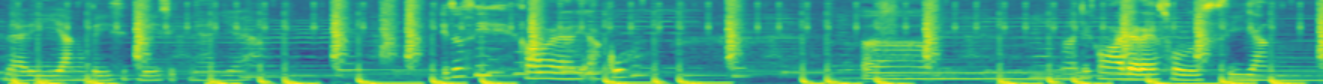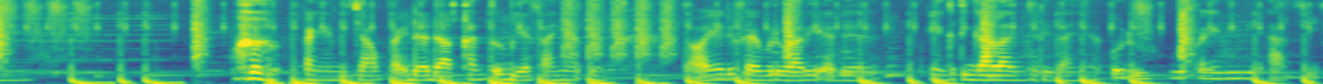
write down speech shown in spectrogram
Dari yang basic-basicnya aja. Itu sih kalau dari aku. Um, nanti kalau ada resolusi yang pengen dicapai dadakan tuh biasanya tuh. Taunya di Februari ada yang ketinggalan ceritanya. Udah gue pengen ini asik.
